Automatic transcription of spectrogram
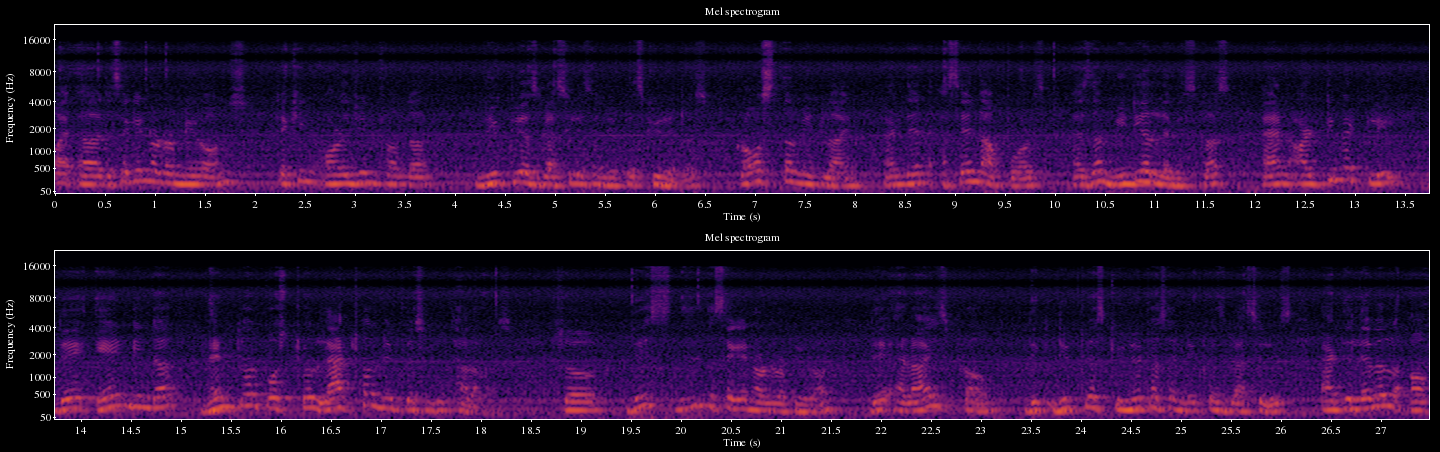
uh, the second order neurons taking origin from the nucleus gracilis and nucleus cuneatus cross the midline and then ascend upwards as the medial lemniscus and ultimately they end in the ventral posterolateral nucleus of the thalamus. So this, this is the second order of neuron. They arise from the nucleus cuneatus and nucleus gracilis at the level of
